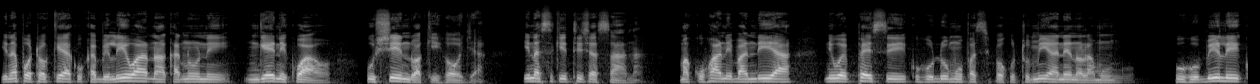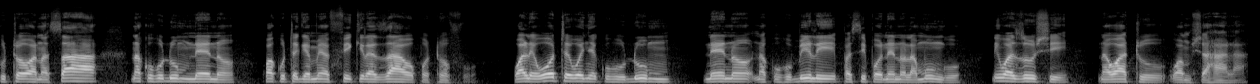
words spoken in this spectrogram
Inapotokea kukabiliwa na kanuni ngeni kwao hushindwa kihoja. Inasikitisha sana. Makuhani bandia ni wepesi kuhudumu pasipo kutumia neno la mungu. Huhubili kutoa nasaha na kuhudumu neno kwa kutegemea fikira zao potofu. Wale wote wenye kuhudumu neno na kuhubili pasipo neno la mungu ni wazushi na watu wa mshahara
